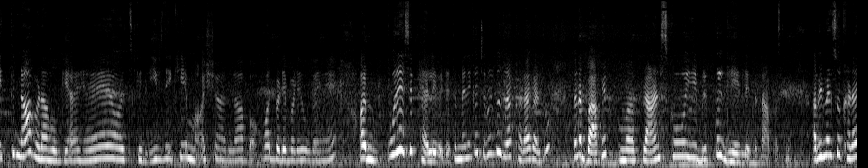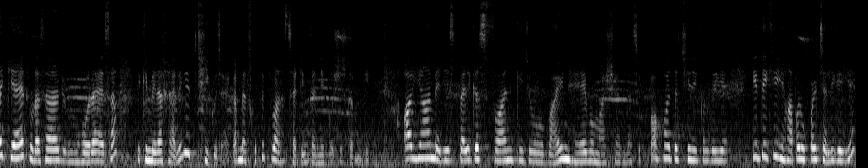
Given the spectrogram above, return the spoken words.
इतना बड़ा हो गया है। और इसके लीव्स देखिए, माशाल्लाह, बहुत बड़े बड़े हो गए हैं। और पूरे ऐसे फैले हुए थे। तो मैंने कहा, चलो इसको ज़रा खड़ा कर दूँ। तो ना बाकी प्लांट्स को ये बिल्कुल घेर लेता था आपस में। अभी मैंने इसको खड़ा किया है, थोड़ा सा हो रहा है ऐसा, लेकिन मेरा ख्याल है कि ठीक हो जाएगा। मैं इसको फिर थोड़ा सेटिंग करने की कोशिश करूँगी। और यहाँ मेरी स्पेरिकस फर्न की जो वाइन है, वो माशाल्लाह से बहुत अच्छी निकल गई है। ये देखिए, यहाँ पर ऊपर चली गई है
